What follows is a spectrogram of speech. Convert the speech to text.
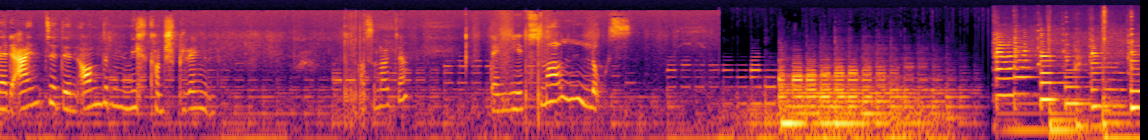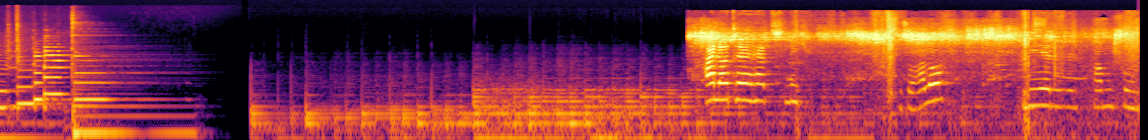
der eine den anderen nicht kann sprengen. Also Leute, dann geht's mal los. Hi Leute, herzlich. Also hallo. Wir haben schon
